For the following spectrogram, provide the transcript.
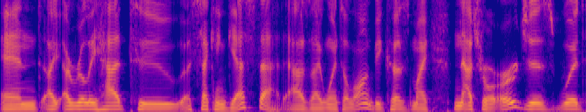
And I, I really had to uh, second guess that as I went along because my natural urges would,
